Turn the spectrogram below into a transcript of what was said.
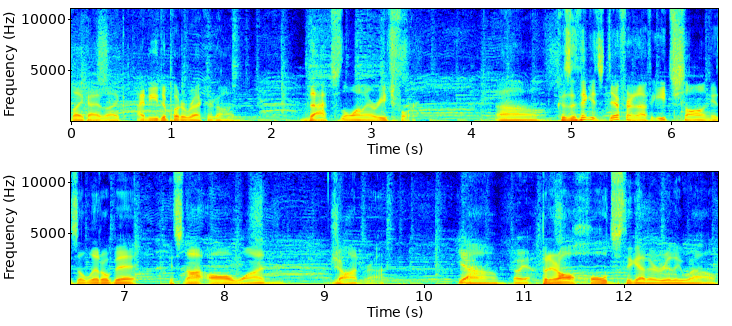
like I like I need to put a record on, that's the one I reach for. Because I think it's different enough. Each song is a little bit. It's not all one genre. Yeah. Um, oh yeah. but it all holds together really well.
